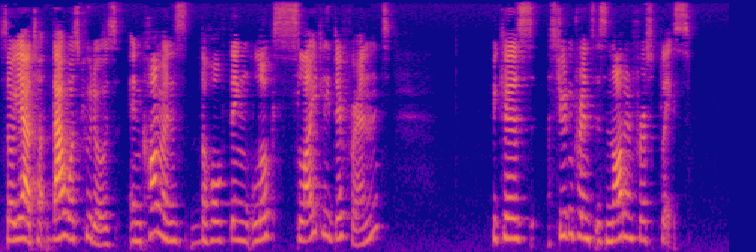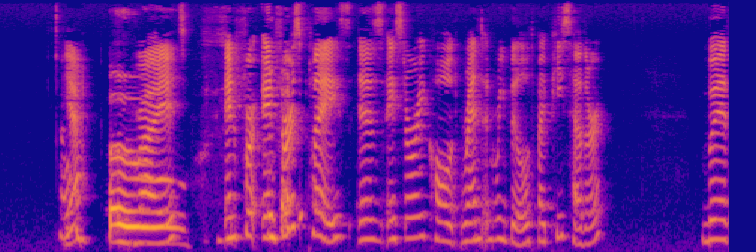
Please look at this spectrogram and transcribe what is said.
So yeah, t- that was kudos. In comments, the whole thing looks slightly different because Student Prince is not in first place. Oh. Yeah. Boo. Right. In fir- in first place is a story called Rent and Rebuild by Peace Heather with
